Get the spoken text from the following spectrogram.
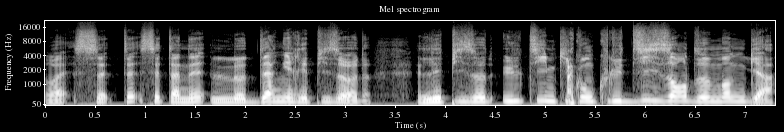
Ouais, c'était cette année le dernier épisode. L'épisode ultime qui Ah. conclut 10 ans de manga.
